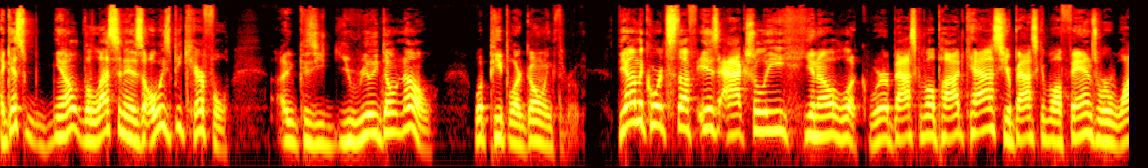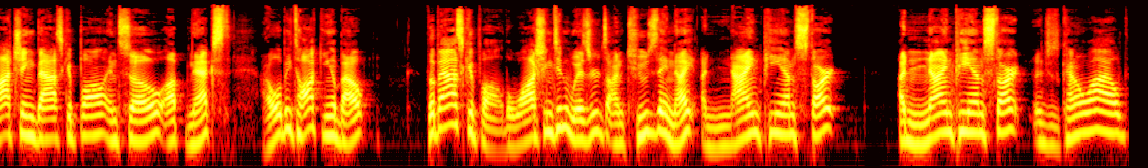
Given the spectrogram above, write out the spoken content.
I guess, you know, the lesson is always be careful because uh, you, you really don't know what people are going through. The on the court stuff is actually, you know, look, we're a basketball podcast. You're basketball fans. We're watching basketball. And so up next, I will be talking about the basketball. The Washington Wizards on Tuesday night, a 9 p.m. start. A 9 p.m. start, which is kind of wild.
